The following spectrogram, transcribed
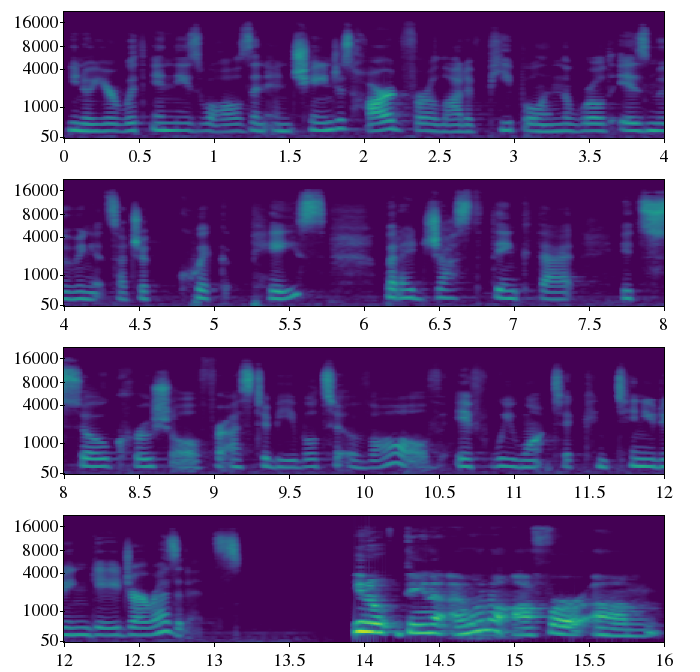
you know you're within these walls and, and change is hard for a lot of people and the world is moving at such a quick pace but i just think that it's so crucial for us to be able to evolve if we want to continue to engage our residents. You know dana i want to offer um,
